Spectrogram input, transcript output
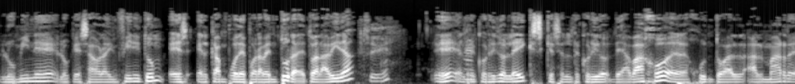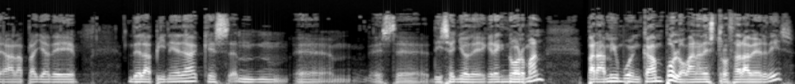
Lumine, lo que es ahora Infinitum, es el campo de por aventura de toda la vida. el recorrido Lakes, que es el recorrido de abajo, junto al, mar, a la playa de, la Pineda, que es mm, este diseño de Greg Norman. Para mí un buen campo, lo van a destrozar a Verdis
